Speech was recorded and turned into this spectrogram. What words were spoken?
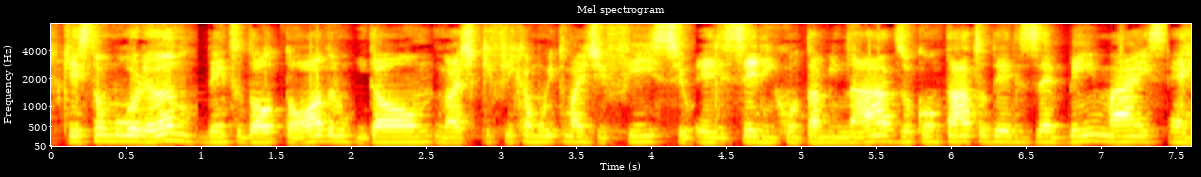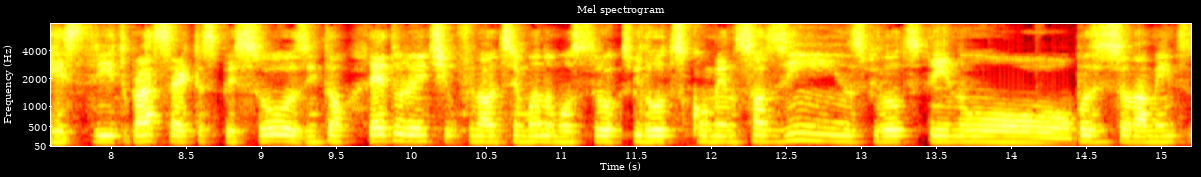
porque estão morando dentro do autódromo, então eu acho que fica muito mais difícil eles serem contaminados, o contato deles é bem bem mais é, restrito para certas pessoas. Então, até durante o final de semana mostrou os pilotos comendo sozinhos, os pilotos tendo posicionamentos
